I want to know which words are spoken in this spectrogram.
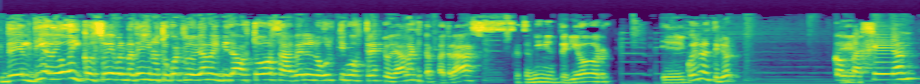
del día de hoy con Sonia Palmatelli en nuestro cuarto programa. Invitados todos a ver los últimos tres programas que están para atrás, que es el niño interior. Eh, ¿Cuál es el anterior? Compasión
